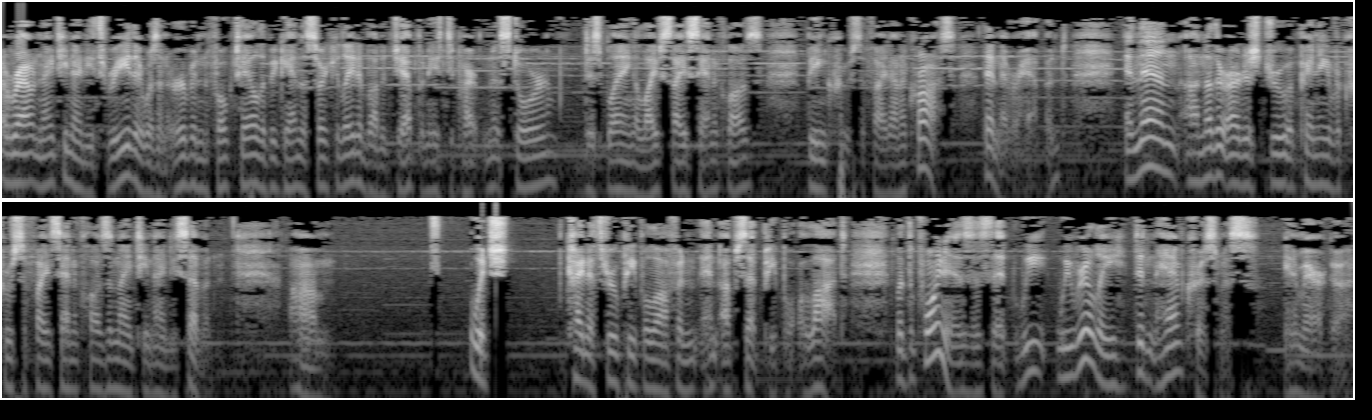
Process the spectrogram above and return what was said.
Around 1993, there was an urban folk tale that began to circulate about a Japanese department store displaying a life-size Santa Claus being crucified on a cross. That never happened. And then another artist drew a painting of a crucified Santa Claus in 1997, um, which kind of threw people off and, and upset people a lot. But the point is, is that we, we really didn't have Christmas in America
